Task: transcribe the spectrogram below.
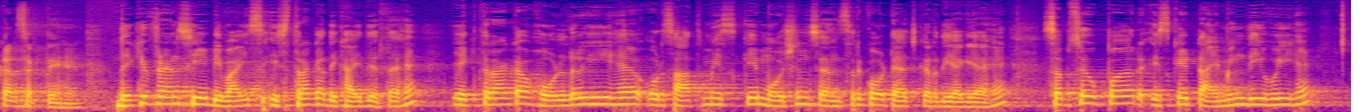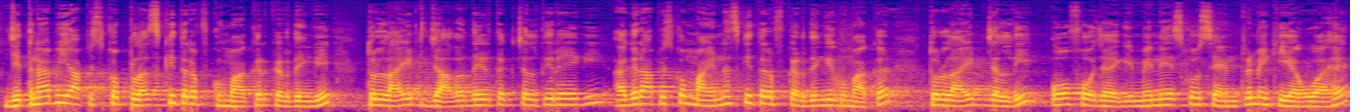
कर सकते हैं। देखिए फ्रेंड्स ये डिवाइस इस तरह का दिखाई देता है। एक तरह का होल्डर ही है और साथ में इसके मोशन सेंसर को अटैच कर दिया गया है। सबसे ऊपर इसके टाइमिंग दी हुई है। जितना भी आप इसको प्लस की तरफ़ घुमाकर कर देंगे तो लाइट ज़्यादा देर तक चलती रहेगी। अगर आप इसको माइनस की तरफ़ कर देंगे घुमाकर तो लाइट जल्दी ऑफ़ हो जाएगी। मैंने इसको सेंटर में किया हुआ है,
